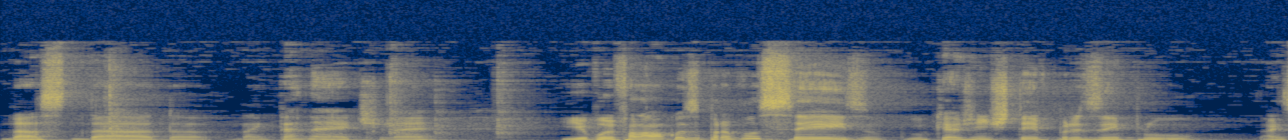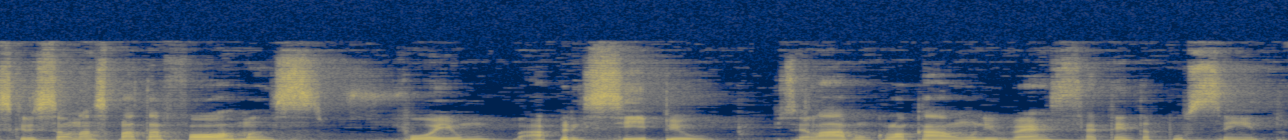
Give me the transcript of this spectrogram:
das, da, da, da internet, né? E eu vou falar uma coisa para vocês. O que a gente teve, por exemplo, a inscrição nas plataformas foi, um, a princípio, sei lá, vamos colocar um universo 70%.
